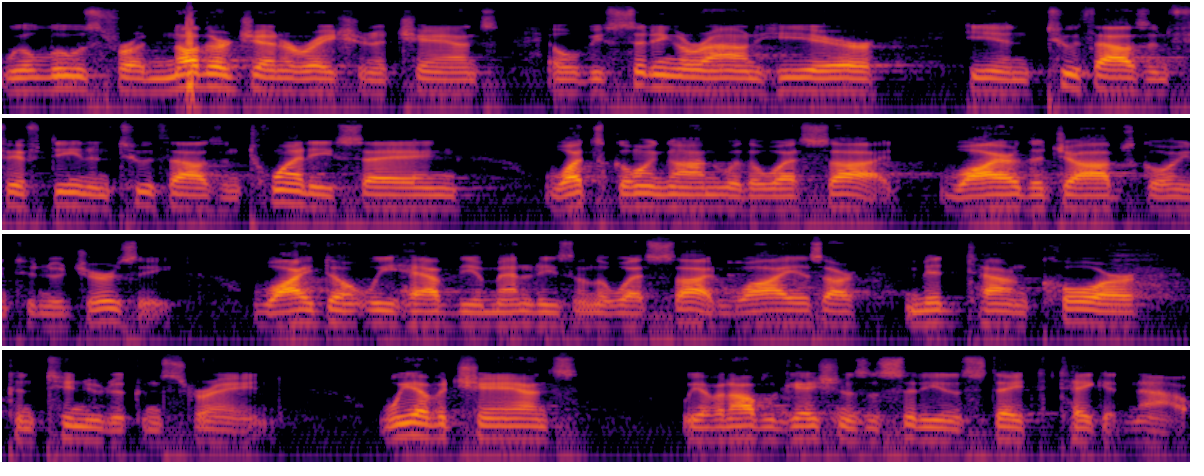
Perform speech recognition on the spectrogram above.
we'll lose for another generation a chance, and we'll be sitting around here in 2015 and 2020 saying, what's going on with the West Side? Why are the jobs going to New Jersey? Why don't we have the amenities on the west side? Why is our midtown core continue to constrained? We have a chance, we have an obligation as a city and a state to take it now.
